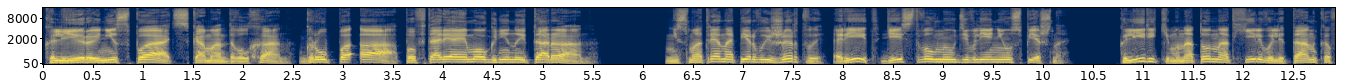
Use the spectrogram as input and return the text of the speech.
«Клиры не спать!» — скомандовал хан. «Группа А, повторяем огненный таран!» Несмотря на первые жертвы, рейд действовал на удивление успешно. Клирики монотонно отхиливали танков,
